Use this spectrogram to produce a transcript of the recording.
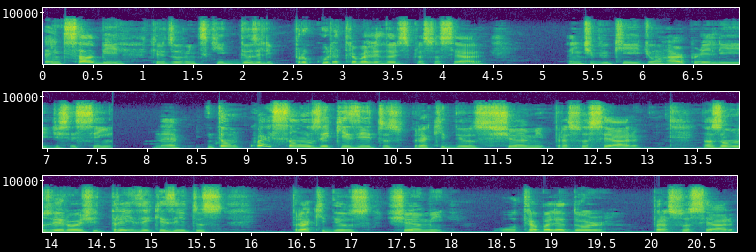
A gente sabe, queridos ouvintes, que Deus ele procura trabalhadores para sua seara. A gente viu que John Harper ele disse sim, né? Então, quais são os requisitos para que Deus chame para sua seara? Nós vamos ver hoje três requisitos para que Deus chame o trabalhador para sua seara.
